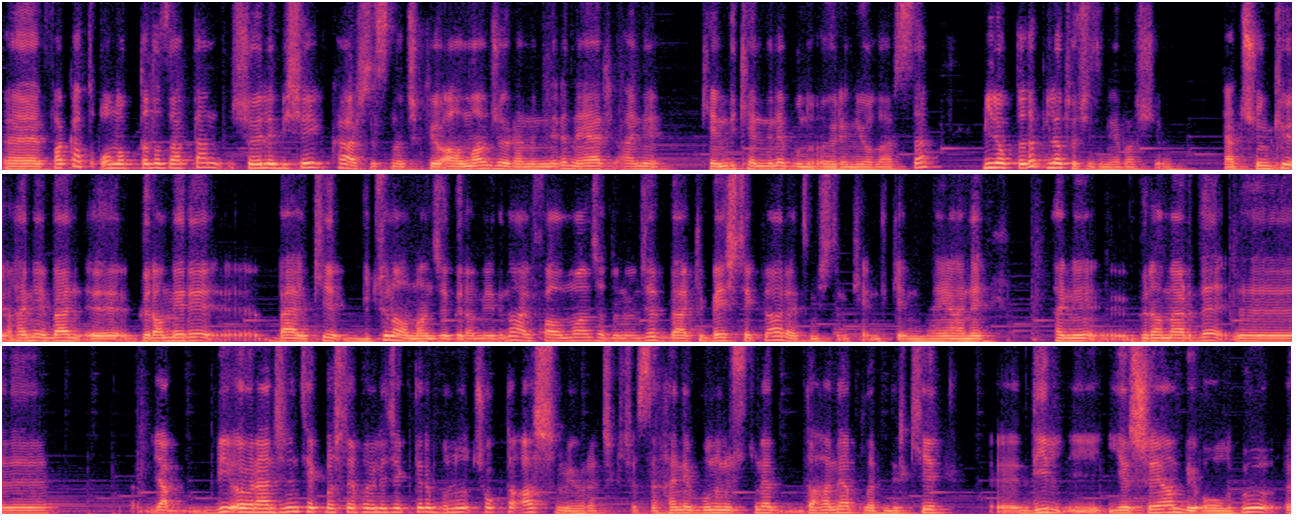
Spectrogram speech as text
E, fakat o noktada zaten şöyle bir şey karşısına çıkıyor. Almanca öğrenenlerin eğer hani kendi kendine bunu öğreniyorlarsa bir noktada plato çizmeye başlıyor. Ya çünkü hani ben e, grameri belki bütün Almanca gramerini alfa Almancadan önce belki 5 tekrar etmiştim kendi kendime. Yani hani gramerde e, ya bir öğrencinin tek başına yapabilecekleri bunu çok da aşmıyor açıkçası. Hani bunun üstüne daha ne yapılabilir ki e, dil yaşayan bir olgu, e,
